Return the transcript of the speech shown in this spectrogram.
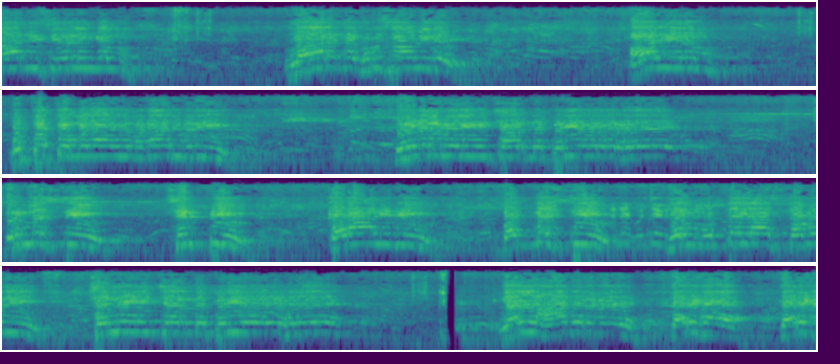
ஆதி சிவலிங்கம் நாரத குருசாமிகள் ஆயிரம் முப்பத்தி ஒன்பதாவது மடாதிபதி திருநெல்வேலியை சார்ந்த பெரியவர்களே பிரம்மஸ்ரீ சிற்பி கலாநிதி பத்மஸ்ரீ எம் முத்தையா ஸ்தபதி சென்னையைச் சேர்ந்த பெரியவர் அவர்களே நல்ல ஆதரவு தருக தருக.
